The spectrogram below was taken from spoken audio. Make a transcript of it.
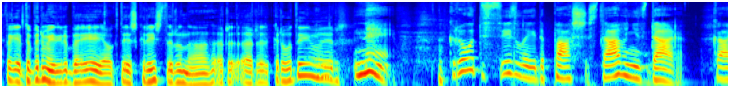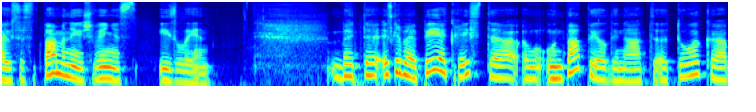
Pagaidiet, tu pirmie gribēji iejaukties Krista runā ar, ar krūtīm? Ir? Nē, krūtis izlīda pašas, tā viņas dara. Kā jūs esat pamanījuši, viņas izlien. Bet uh, es gribēju piekrist uh, un papildināt uh, to, ka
